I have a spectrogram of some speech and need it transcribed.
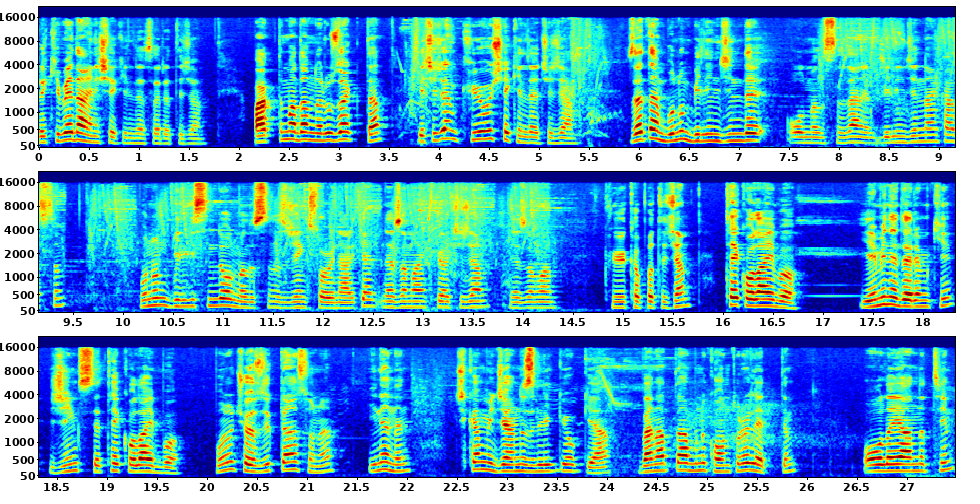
rakibe de aynı şekilde hasar atacağım. Baktım adamlar uzakta. Geçeceğim Q'yu o şekilde açacağım. Zaten bunun bilincinde olmalısınız. Yani bilincinden kastım. Bunun bilgisinde olmalısınız Jinx oynarken. Ne zaman Q açacağım, ne zaman Q'yu kapatacağım. Tek olay bu. Yemin ederim ki Jinx'te tek olay bu. Bunu çözdükten sonra inanın çıkamayacağınız lig yok ya. Ben hatta bunu kontrol ettim. O olayı anlatayım.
